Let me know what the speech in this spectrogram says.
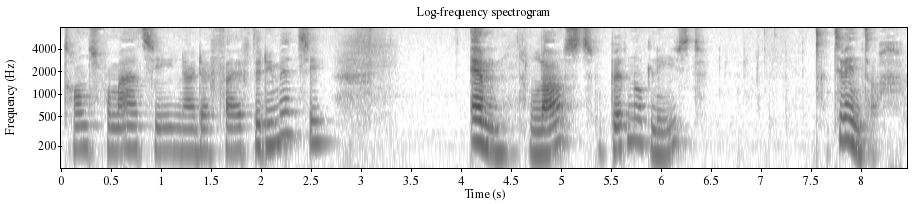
transformatie naar de vijfde dimensie. En last but not least, 20.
